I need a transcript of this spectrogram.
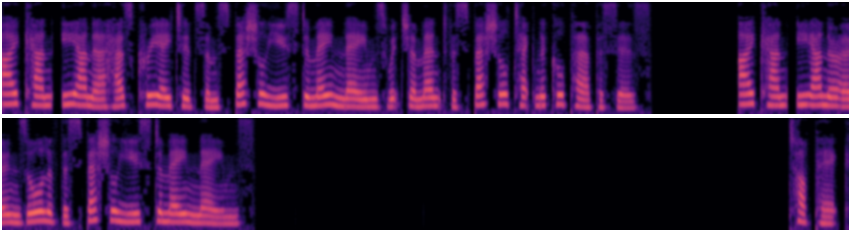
ICANN – IANA has created some special use domain names which are meant for special technical purposes. ICANN – IANA owns all of the special use domain names. Topic.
